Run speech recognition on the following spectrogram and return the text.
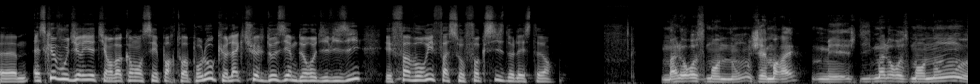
Est-ce que vous diriez, tiens, on va commencer par toi Polo, que l'actuel deuxième de Redivisie est favori face aux Foxes de Leicester? Malheureusement non, j'aimerais, mais je dis malheureusement non,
